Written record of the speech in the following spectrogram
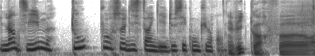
l'intime, tout pour se distinguer de ses concurrents. Victoire fort.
